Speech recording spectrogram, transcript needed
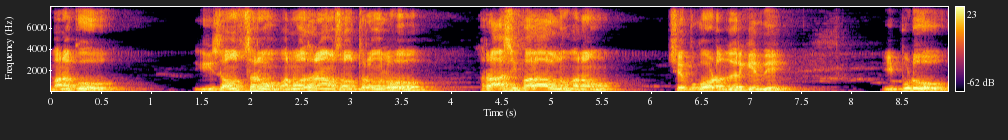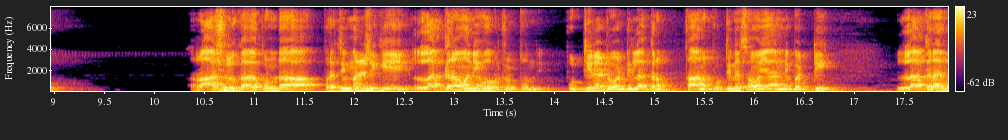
మనకు ఈ సంవత్సరం మన్వధనామ సంవత్సరంలో రాశి ఫలాలను మనం చెప్పుకోవడం జరిగింది. ఇప్పుడు రాశులు కాకుండా ప్రతి మనిషికి లగ్నం అని ఒకటి ఉంటుంది. పుట్టినటువంటి లగ్నం. తాను పుట్టిన సమయాన్ని బట్టి లగ్న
